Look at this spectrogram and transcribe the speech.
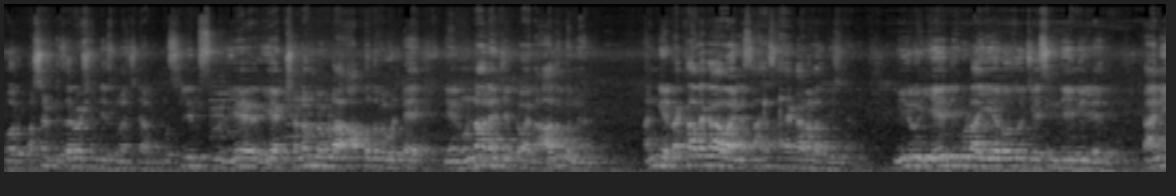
ఫోర్ పర్సెంట్ రిజర్వేషన్ తీసుకుని వచ్చినారు. ముస్లిమ్స్ ఏ ఏ క్షణంలో కూడా ఆపదలు ఉంటే నేను ఉన్నానని చెప్పి ఆయన ఆదుకున్నాడు. అన్ని రకాలుగా ఆయన సహాయ సహకారాలు అందించినారు మీరు ఏది కూడా ఏ రోజు చేసింది ఏమీ లేదు. కానీ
